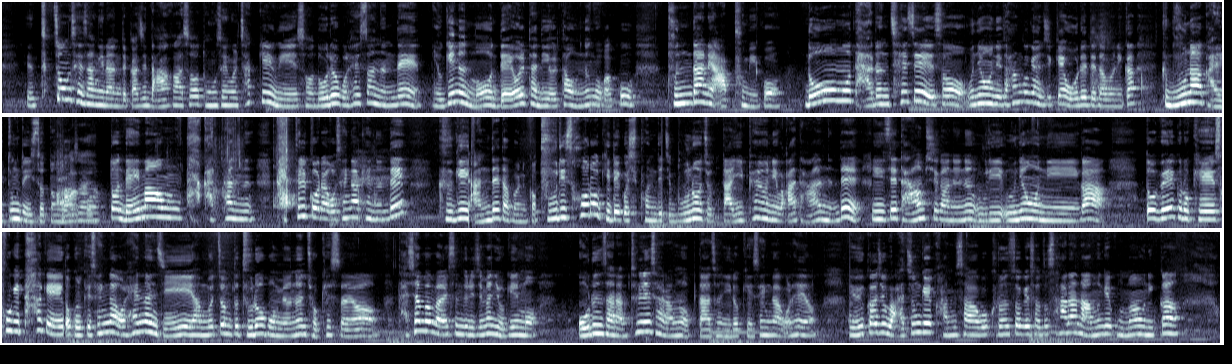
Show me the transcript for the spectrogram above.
특정 세상이라는 데까지 나가서 동생을 찾기 위해서 노력을 했었는데 여기는 뭐내 열타 니 열타 없는 것 같고 분단의 아픔이고 너무 다른 체제에서 은영 언니도 한국에 온 지 꽤 오래되다 보니까 그 문화 갈등도 있었던 것 맞아요. 같고 또 내 마음 다 같았는, 같을 거라고 생각했는데 그게 안 되다 보니까 둘이 서로 기대고 싶었는데 무너졌다 이 표현이 와 닿았는데 이제 다음 시간에는 우리 은영 언니가 또 왜 그렇게 속이 타게 또 그렇게 생각을 했는지 한번 좀 더 들어보면은 좋겠어요. 다시 한번 말씀드리지만 여기 뭐 옳은 사람, 틀린 사람은 없다. 저는 이렇게 생각을 해요. 여기까지 와준 게 감사하고 그런 속에서도 살아남은 게 고마우니까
